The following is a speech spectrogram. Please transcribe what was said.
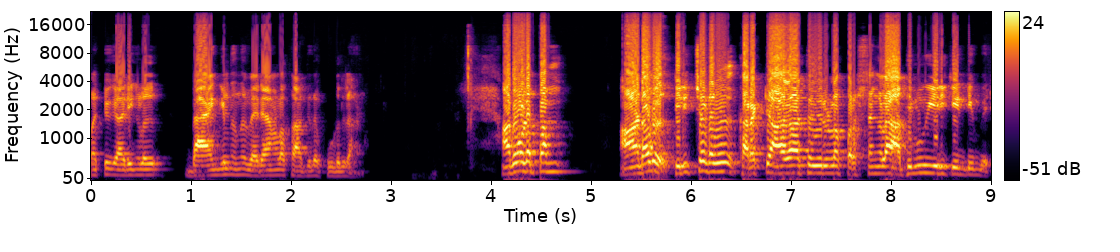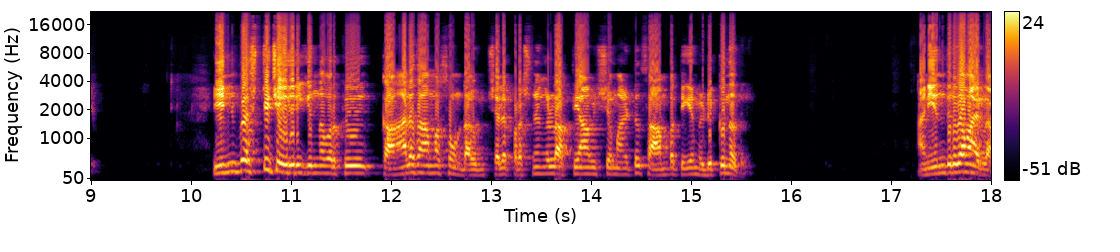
മറ്റു കാര്യങ്ങൾ ബാങ്കിൽ നിന്ന് വരാനുള്ള സാധ്യത കൂടുതലാണ്. അതോടൊപ്പം അടവ് തിരിച്ചടവ് കറക്റ്റ് ആകാത്തതിലുള്ള പ്രശ്നങ്ങളെ അഭിമുഖീകരിക്കേണ്ടിയും വരും. ഇൻവെസ്റ്റ് ചെയ്തിരിക്കുന്നവർക്ക് കാലതാമസം ഉണ്ടാകും. ചില പ്രശ്നങ്ങളിൽ അത്യാവശ്യമായിട്ട് സാമ്പത്തികം എടുക്കുന്നത് അനിയന്ത്രിതമായിട്ടുള്ള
